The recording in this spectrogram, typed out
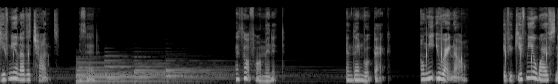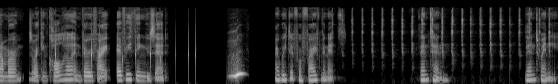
Give me another chance, he said. I thought for a minute and then wrote back, I'll meet you right now. If you give me your wife's number so I can call her and verify everything you said. I waited for five minutes, then 10, then 20.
